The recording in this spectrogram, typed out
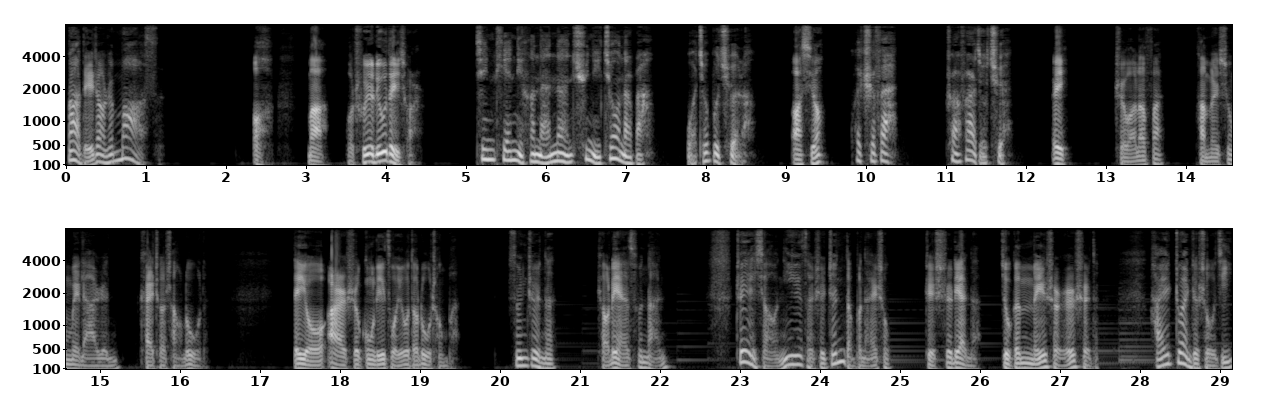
那得让人骂死。哦，妈，我出去溜达一圈。今天你和楠楠去你舅那儿吧，我就不去了。啊，行，快吃饭，吃完饭就去。哎，吃完了饭，他们兄妹俩人开车上路了，得有二十公里左右的路程吧。孙志呢，瞟了眼孙楠，这小妮子是真的不难受，这失恋呢就跟没事人似的，还转着手机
